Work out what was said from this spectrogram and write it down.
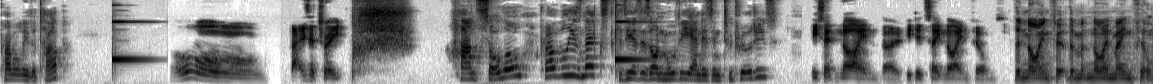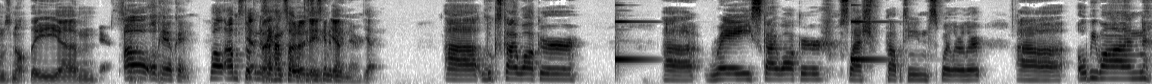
probably the top. Oh, that is a treat. Han Solo probably is next because he has his own movie and is in two trilogies. He said nine, though. He did say nine films. The nine, fi- the m- nine main films, not the. Um, Oh, okay, okay. Well, I'm still Yeah, going to but say Han Solo Solo's because he's going to yeah, be in there. Yeah. Uh, Luke Skywalker, uh, Rey Skywalker slash Palpatine. Spoiler alert. Uh, Obi Wan.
